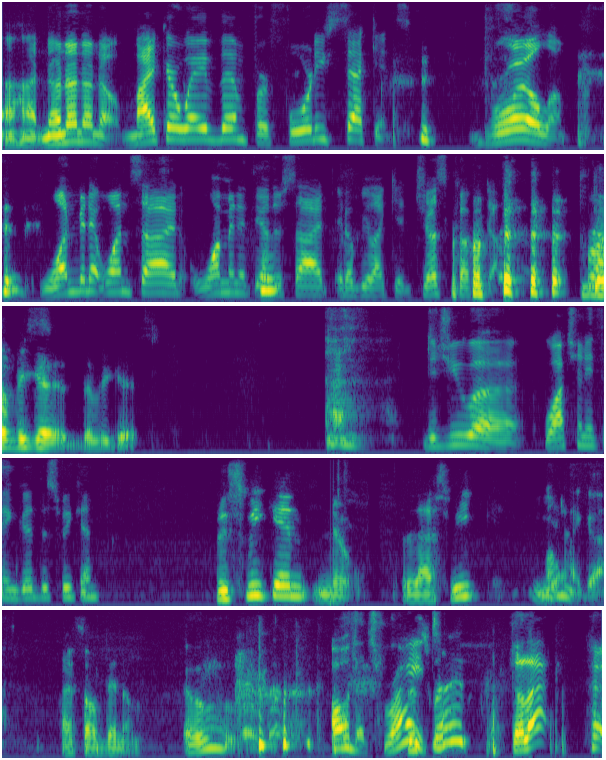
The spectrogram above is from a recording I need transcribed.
Uh-huh. No, no, no, no. Microwave them for 40 seconds. Broil them. One minute one side, one minute the other side. It'll be like you just cooked up. That'll be good. That'll be good. Did you uh, watch anything good this weekend? This weekend, no. Last week, yeah, Oh my god. I saw Venom. Oh. Oh, that's right. That's right. The la-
